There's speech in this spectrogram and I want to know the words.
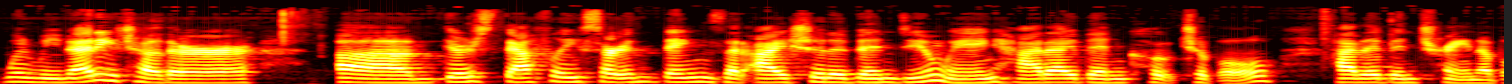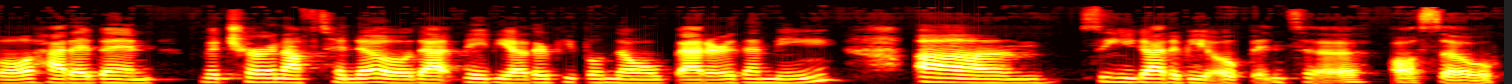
when we met each other, um, there's definitely certain things that I should have been doing had I been coachable, had I been trainable, had I been mature enough to know that maybe other people know better than me. Um, so you got to be open to also,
